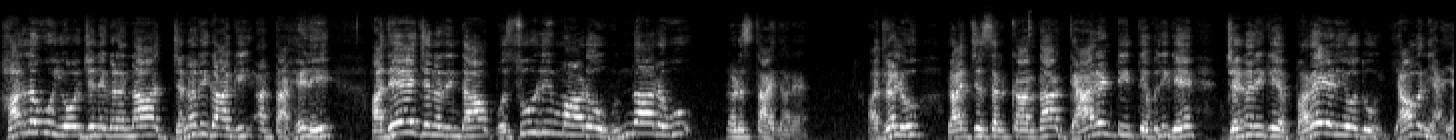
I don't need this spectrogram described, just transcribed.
ಹಲವು ಯೋಜನೆಗಳನ್ನ ಜನರಿಗಾಗಿ ಅಂತ ಹೇಳಿ ಅದೇ ಜನರಿಂದ ವಸೂಲಿ ಮಾಡೋ ಹುನ್ನಾರವು ನಡೆಸ್ತಾ ಇದ್ದಾರೆ. ಅದರಲ್ಲೂ ರಾಜ್ಯ ಸರ್ಕಾರದ ಗ್ಯಾರಂಟಿ ತೆವಲಿಗೆ ಜನರಿಗೆ ಬರ ಎಳೆಯೋದು ಯಾವ ನ್ಯಾಯ?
